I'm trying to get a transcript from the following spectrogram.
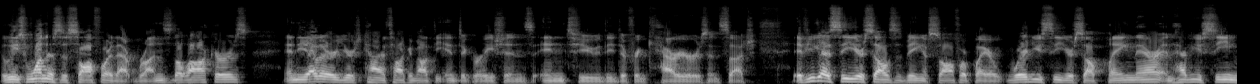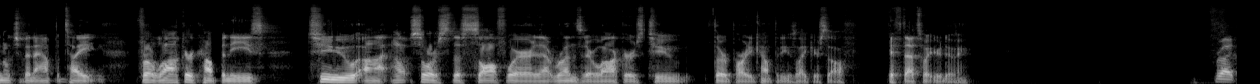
at least one is the software that runs the lockers, and the other you're kind of talking about the integrations into the different carriers and such. If you guys see yourselves as being a software player, where do you see yourself playing there, and have you seen much of an appetite for locker companies to uh, outsource the software that runs their lockers to third-party companies like yourself, if that's what you're doing? Right.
